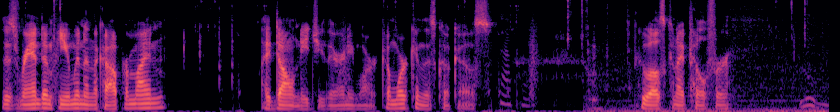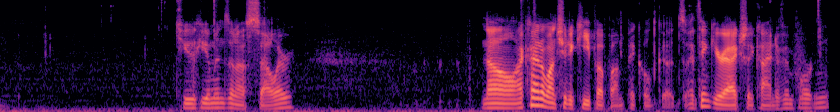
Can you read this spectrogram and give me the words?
This random human in the copper mine, I don't need you there anymore. Come work in this cookhouse. Who else can I pilfer? Two humans in a cellar? No, I kind of want you to keep up on pickled goods. I think you're actually kind of important.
